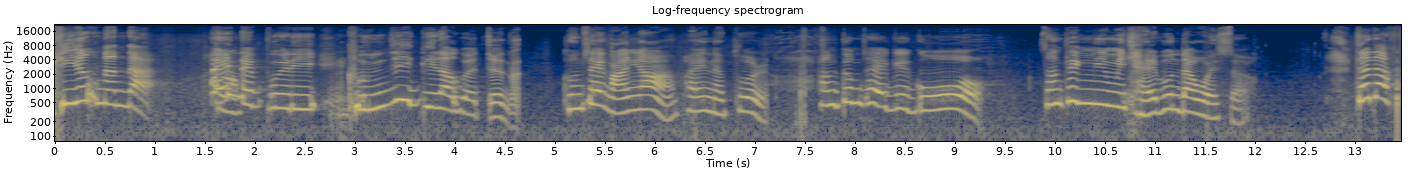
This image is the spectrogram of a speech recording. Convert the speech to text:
기억난다! 파인애플이 금색이라고 했잖아. 금색 아니야, 파인애플. 황금색이고, 선생님이 잘 본다고 했어요. 대답해!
